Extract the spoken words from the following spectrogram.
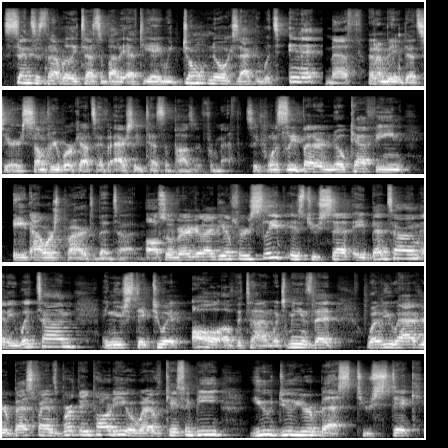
since it's not really tested by the FDA, we don't know exactly what's in it. Meth. And I'm being dead serious. Some pre workouts have actually tested positive for meth. So if you want to sleep better, no caffeine, eight hours prior to bedtime. Also, a very good idea for your sleep is to set a bedtime and a wake time and you stick to it all of the time, which means that whether you have your best friend's birthday party or whatever the case may be, you do your best to stick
